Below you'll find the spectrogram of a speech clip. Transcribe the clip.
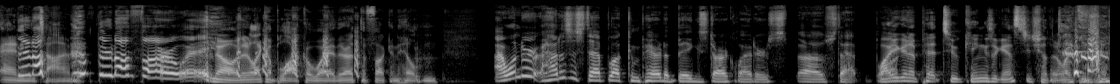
anytime. They're not far away. no, they're like a block away. They're at the fucking Hilton. I wonder how does a stat block compare to Biggs Darklighter's uh, stat? Block? Why are you going to pit two kings against each other like that?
